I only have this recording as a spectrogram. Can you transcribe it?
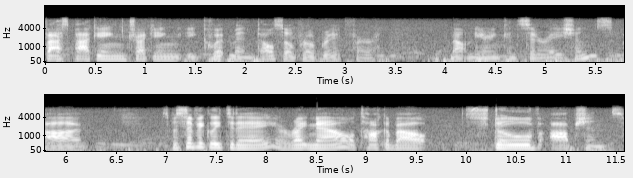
fast packing trekking equipment, also appropriate for mountaineering considerations. Uh, specifically today, or right now, I'll talk about stove options.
